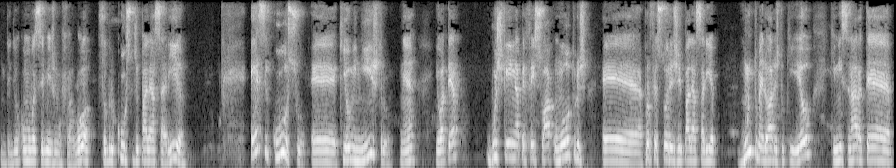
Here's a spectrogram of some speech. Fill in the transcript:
entendeu? Como você mesmo falou sobre o curso de palhaçaria, esse curso é, que eu ministro, né? Eu até busquei me aperfeiçoar com outros é, professores de palhaçaria muito melhores do que eu, que me ensinaram até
